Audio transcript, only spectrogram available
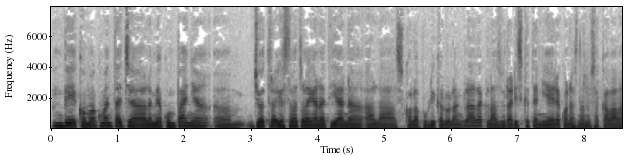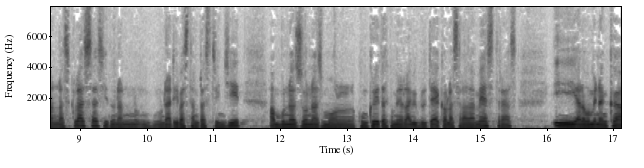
Bé, com ha comentat ja la meva companya, eh, jo, jo estava treballant a Tiana a l'escola pública Lola Anglada, que els horaris que tenia era quan els nanos acabaven les classes i donant un horari bastant restringit, amb unes zones molt concretes, com era la biblioteca o la sala de mestres, i en el moment en què,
